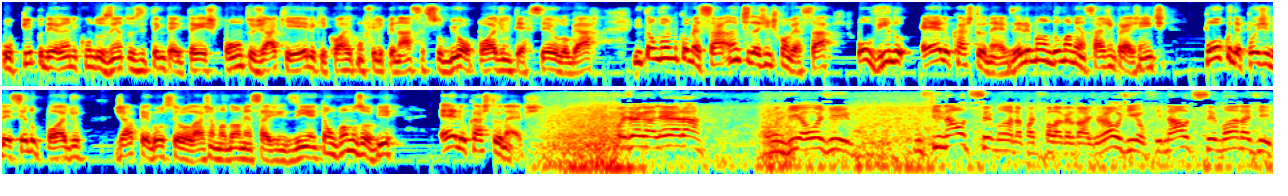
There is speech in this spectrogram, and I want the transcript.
o Pipo Derani com 233 pontos, já que ele, que corre com o Felipe Nasser, subiu ao pódio em terceiro lugar. Então vamos começar, antes da gente conversar, ouvindo Hélio Castro Neves. Ele mandou uma mensagem para a gente pouco depois de descer do pódio, já pegou o celular, já mandou uma mensagenzinha. Então vamos ouvir Hélio Castro Neves. Pois é, galera, um dia hoje, um final de semana, para te falar a verdade, não é um dia, um final de semana de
